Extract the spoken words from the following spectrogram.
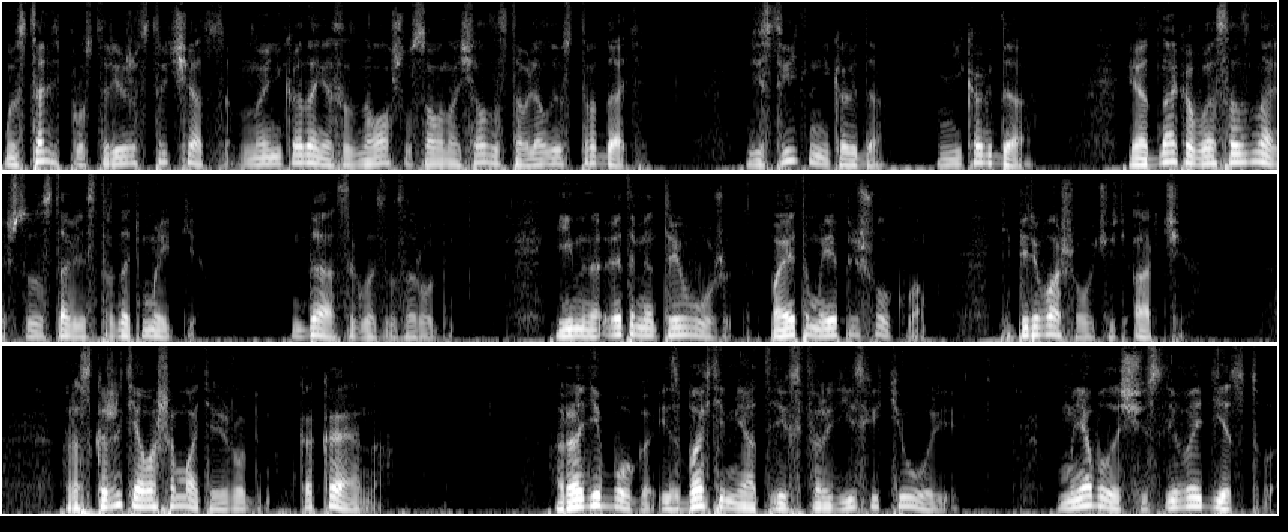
Мы стали просто реже встречаться, но я никогда не осознавал, что с самого начала заставлял ее страдать. Действительно никогда? Никогда. И однако вы осознали, что заставили страдать Мэгги. Да, согласился Робин. И именно это меня тревожит, поэтому я пришел к вам. Теперь ваша очередь, Арчи. Расскажите о вашей матери, Робин. Какая она? Ради бога, избавьте меня от этих фрейдийских теорий. У меня было счастливое детство.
